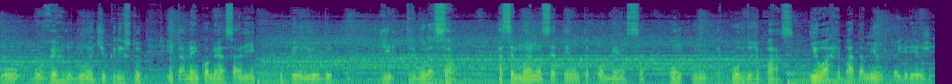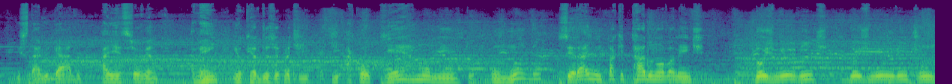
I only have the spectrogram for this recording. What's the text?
o governo do anticristo e também começa ali o período de tribulação. A semana 70 começa com um acordo de paz e o arrebatamento da igreja está ligado a esse evento. Amém? E eu quero dizer para ti que a qualquer momento o mundo será impactado novamente. 2020, 2021,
